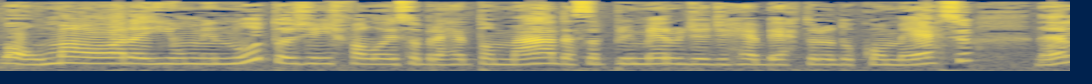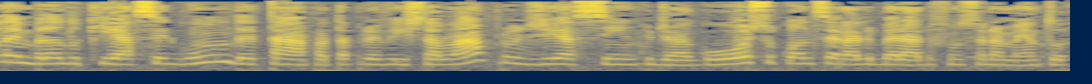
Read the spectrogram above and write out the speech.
Bom, uma hora e um minuto a gente falou aí sobre a retomada, esse primeiro dia de reabertura do comércio, né? Lembrando que a segunda etapa está prevista lá para o dia 5 de agosto, quando será liberado o funcionamento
